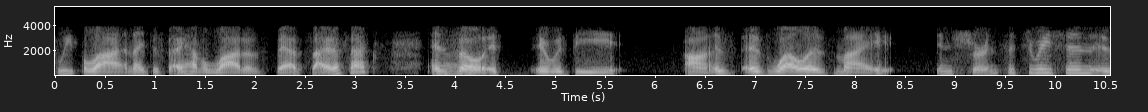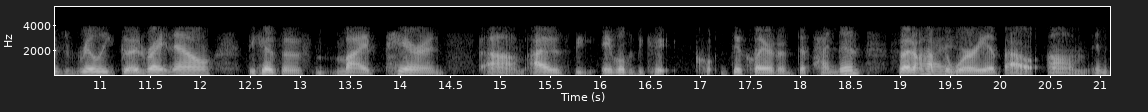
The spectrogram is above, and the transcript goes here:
sleep a lot and I just I have a lot of bad side effects. And so it it would be uh as as well as my insurance situation is really good right now because of my parents um I was be able to be declared a dependent so I don't have to worry about um in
